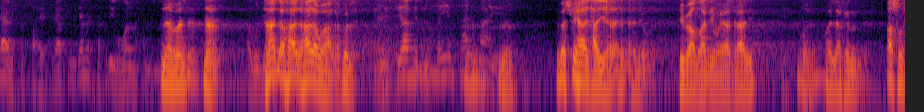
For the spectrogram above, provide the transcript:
ثابت في الصحيح لكن جمع التقديم هو المحل. نعم نعم هذا هذا هذا وهذا كله. يعني سياق ابن القيم هذا ما نعم. بس في هذه الحديث في بعض الروايات هذه. ولكن أصل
